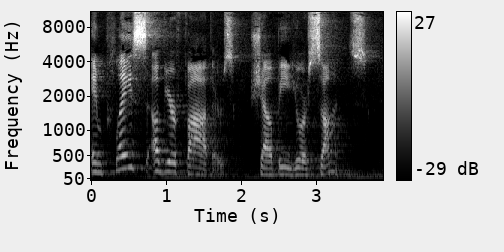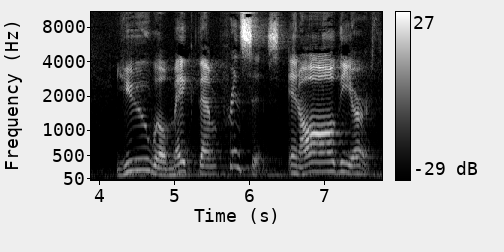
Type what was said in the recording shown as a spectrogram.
In place of your fathers shall be your sons. You will make them princes in all the earth.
